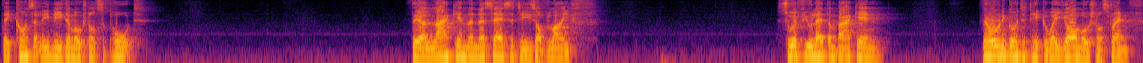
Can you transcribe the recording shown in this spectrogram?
They constantly need emotional support. They are lacking the necessities of life. So if you let them back in, they're only going to take away your emotional strength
